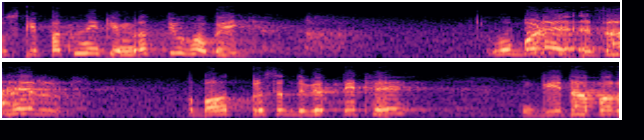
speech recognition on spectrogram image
उसकी पत्नी की मृत्यु हो गई। वो बड़े ज़ाहिर बहुत प्रसिद्ध व्यक्ति थे। गीता पर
